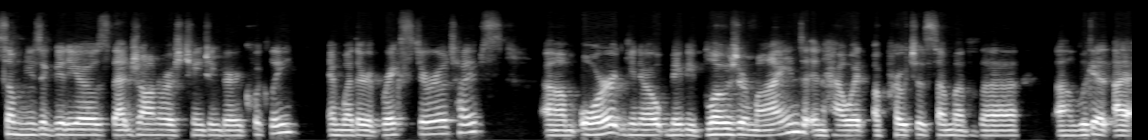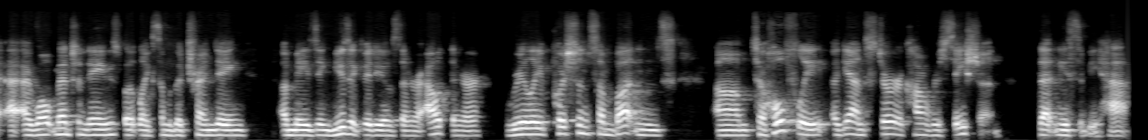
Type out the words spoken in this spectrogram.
some music videos that genre is changing very quickly, and whether it breaks stereotypes um, or you know maybe blows your mind and how it approaches some of the uh, look at I, I won't mention names but like some of the trending amazing music videos that are out there really pushing some buttons um, to hopefully again stir a conversation that needs to be had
